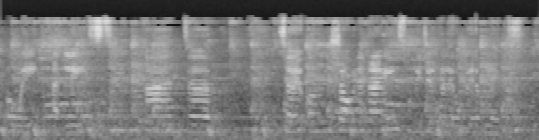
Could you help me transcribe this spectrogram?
in a week at least. And um, so on the shoulder days, we'll be doing a little bit of legs.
